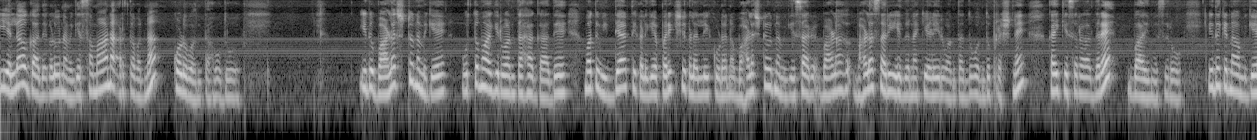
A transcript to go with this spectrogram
ಈ ಎಲ್ಲ ಗಾದೆಗಳು ನಮಗೆ ಸಮಾನ ಅರ್ಥವನ್ನು ಕೊಡುವಂತಹುದು. ಇದು ಬಹಳಷ್ಟು ನಮಗೆ ಉತ್ತಮವಾಗಿರುವಂತಹ ಗಾದೆ ಮತ್ತು ವಿದ್ಯಾರ್ಥಿಗಳಿಗೆ ಪರೀಕ್ಷೆಗಳಲ್ಲಿ ಕೂಡ ಬಹಳಷ್ಟು ನಮಗೆ ಸರಿ, ಬಹಳ ಬಹಳ ಸರಿ ಇದನ್ನು ಕೇಳಿರುವಂಥದ್ದು ಒಂದು ಪ್ರಶ್ನೆ. ಕೈ ಕೆಸರಾದರೆ ಬಾಯಿ ಮೊಸರು. ಇದಕ್ಕೆ ನಮಗೆ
